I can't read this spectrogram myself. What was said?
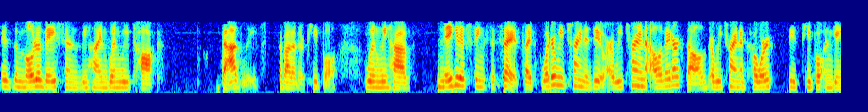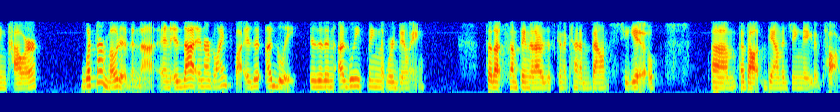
is the motivations behind when we talk badly about other people, when we have negative things to say. It's like, what are we trying to do? Are we trying to elevate ourselves? Are we trying to coerce these people and gain power? What's our motive in that? And is that in our blind spot? Is it ugly? Is it an ugly thing that we're doing? So that's something that I was just going to kind of bounce to you um, about damaging negative talk?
